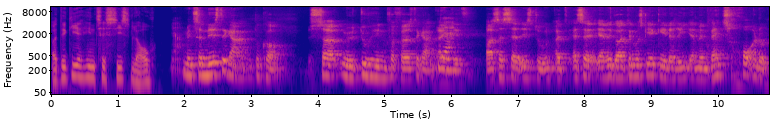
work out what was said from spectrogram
og det giver hende til sidst lov. Ja. Men så næste gang du kom, så mødte du hende for første gang rigtigt, ja. og så sad i stuen. Og, altså, jeg ved godt, det måske er gætterier, men hvad tror du,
